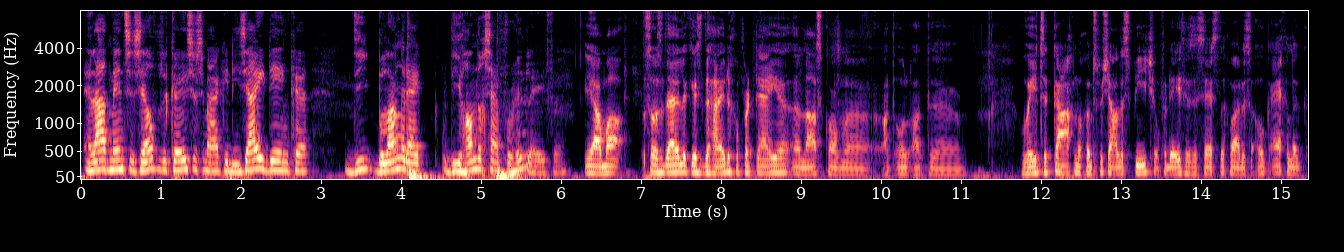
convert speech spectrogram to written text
En laat mensen zelf de keuzes maken die zij denken die belangrijk, die handig zijn voor hun leven. Ja, maar zoals duidelijk is, de huidige partijen, uh, laatst kwam, uh, had, had uh, hoe heet ze, Kaag nog een speciale speech over D66, waar ze ook eigenlijk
